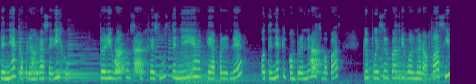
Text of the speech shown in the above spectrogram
tenía que aprender a ser hijo, pero igual pues, Jesús tenía que aprender o tenía que comprender a sus papás que pues ser padre igual no era fácil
